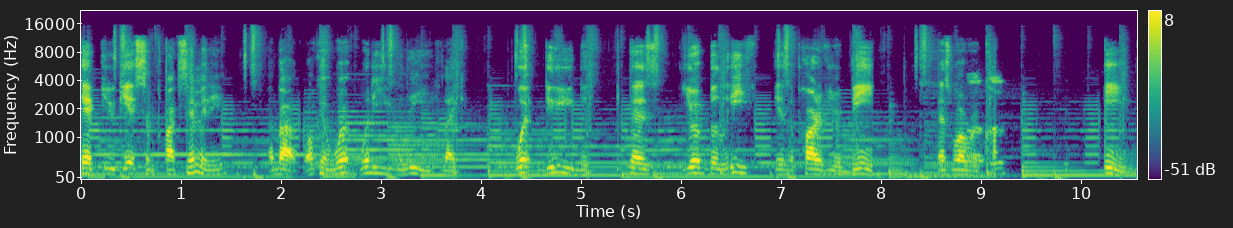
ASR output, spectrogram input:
help you get some proximity about okay, what what do you believe? Like, what do you believe? Because your belief is a part of your being. That's what we're being.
